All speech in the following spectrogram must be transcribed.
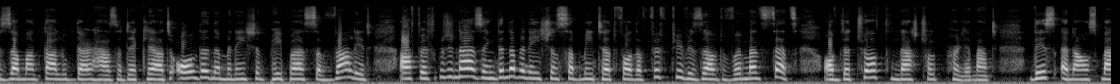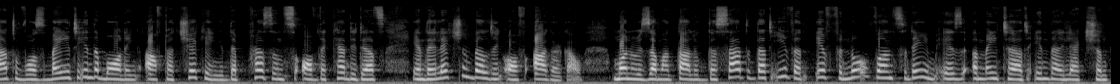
Zaman Talukdar has declared all the nomination papers valid after scrutinizing the nominations submitted for the 50 reserved women's sets of the 12th National Parliament. This announcement was made in the morning after checking the presence of the candidates in the election building of Agargaon. Zaman Talukdar said that even if no one's name is omitted in the election,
